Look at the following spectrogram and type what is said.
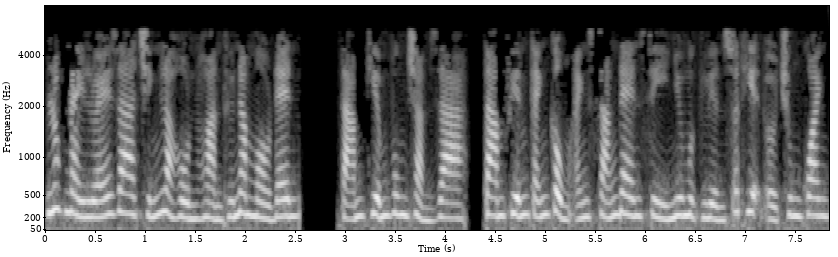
Lúc này lóe ra chính là hồn hoàn thứ năm màu đen. Tám kiếm vung chảm ra, tám phiến cánh cổng ánh sáng đen xì như mực liền xuất hiện ở chung quanh.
